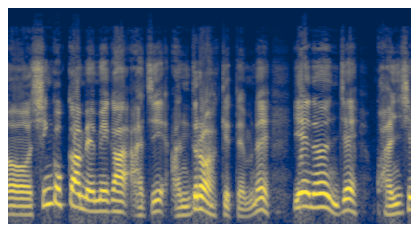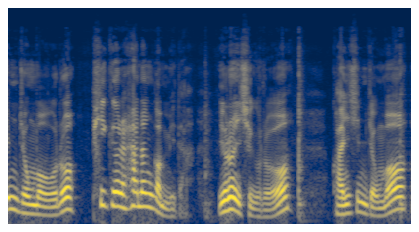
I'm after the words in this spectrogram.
어, 신고가 매매가 아직 안 들어갔기 때문에 얘는 이제 관심 종목으로 픽을 하는 겁니다. 이런 식으로 관심 종목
